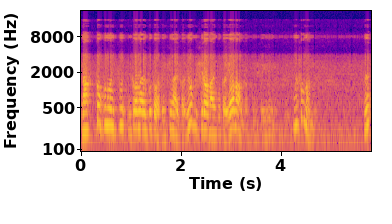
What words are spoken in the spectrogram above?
納得のいいかないことはできないからよく知らないことは嫌なんだって人いるんです。嘘なんです。ね？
